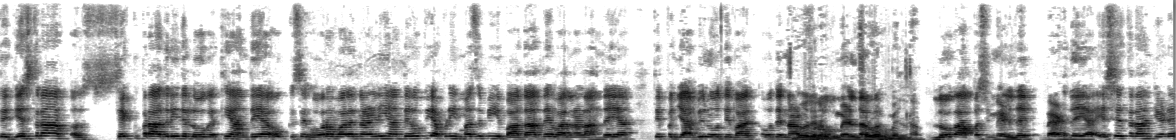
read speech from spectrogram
ਤੇ ਜਿਸ ਤਰ੍ਹਾਂ ਸਿੱਖ ਬਰਾਦਰੀ ਦੇ ਲੋਕ ਇੱਥੇ ਆਉਂਦੇ ਆ ਉਹ ਕਿਸੇ ਹੋਰ ਹਵਾਲੇ ਨਾਲ ਨਹੀਂ ਆਉਂਦੇ ਉਹ ਵੀ ਆਪਣੀ ਮਜ਼ਹਬੀ ਇਬਾਦਤ ਦੇ ਹਵਾਲੇ ਨਾਲ ਆਉਂਦੇ ਆ ਤੇ ਪੰਜਾਬੀ ਨੂੰ ਉਹਦੇ ਬਾਅਦ ਉਹਦੇ ਨਾਲ ਫਰੋਗ ਮਿਲਦਾ। ਲੋਕ ਆਪਸ ਵਿੱਚ ਮਿਲਦੇ ਬੈਠਦੇ ਆ। ਇਸੇ ਤਰ੍ਹਾਂ ਜਿਹੜੇ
